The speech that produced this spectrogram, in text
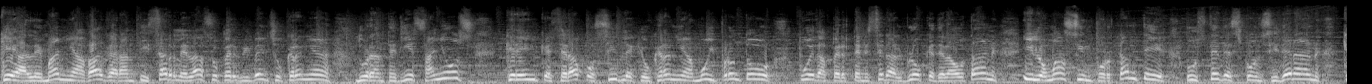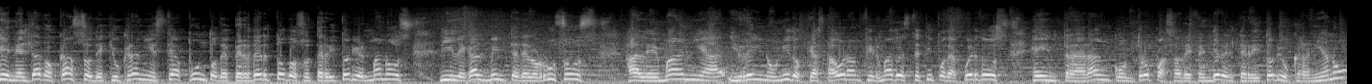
que Alemania va a garantizarle la supervivencia a Ucrania durante 10 años? ¿Creen que será posible que Ucrania muy pronto pueda pertenecer al bloque de la OTAN y lo más importante, ustedes consideran que en el dado caso de que Ucrania esté a punto de perder todo su territorio en manos ilegalmente de los rusos, Alemania y Reino Unido que hasta ahora han firmado este tipo de acuerdos entrarán con tropas a defender el territorio ucraniano?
